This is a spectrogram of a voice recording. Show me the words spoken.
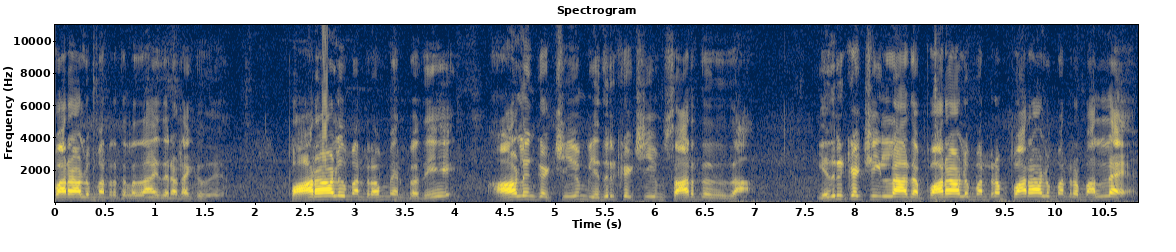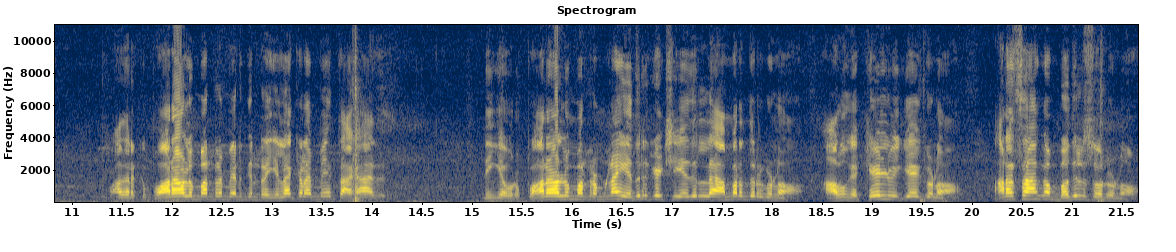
பாராளுமன்றத்தில் தான் இது நடக்குது. பாராளுமன்றம் என்பது ஆளுங்கட்சியும் எதிர்க்கட்சியும் சார்ந்தது தான். எதிர்க்கட்சி இல்லாத பாராளுமன்றம் பாராளுமன்றம் அல்ல. அதற்கு பாராளுமன்றம் என்கின்ற இலக்கணமே தகாது. நீங்கள் ஒரு பாராளுமன்றம்னா எதிர்க்கட்சி எதிரில் அமர்ந்திருக்கணும். அவங்க கேள்வி கேட்கணும். அரசாங்கம் பதில் சொல்லணும்.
